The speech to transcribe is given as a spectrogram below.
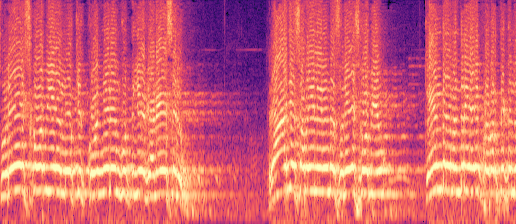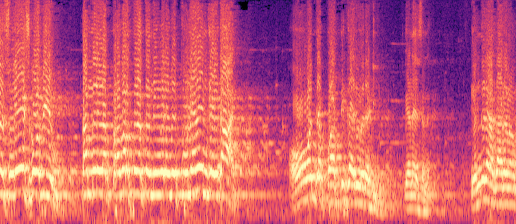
സുരേഷ് ഗോപിയെ നോക്കി കൊഞ്ഞനം കുത്തിയ ഗണേശനും രാജ്യസഭയിൽ ഇരുന്ന സുരേഷ് ഗോപിയും കേന്ദ്രമന്ത്രിയായി പ്രവർത്തിക്കുന്ന സുരേഷ് ഗോപിയും തമ്മിലുള്ള പ്രവർത്തനത്തെ നിങ്ങളൊന്ന് തുലനം ചെയ്താൽ ഓന്റെ പാർട്ടിക്കാർ വരടിക്കും ഗണേശന്. എന്തിനാ കാരണം?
